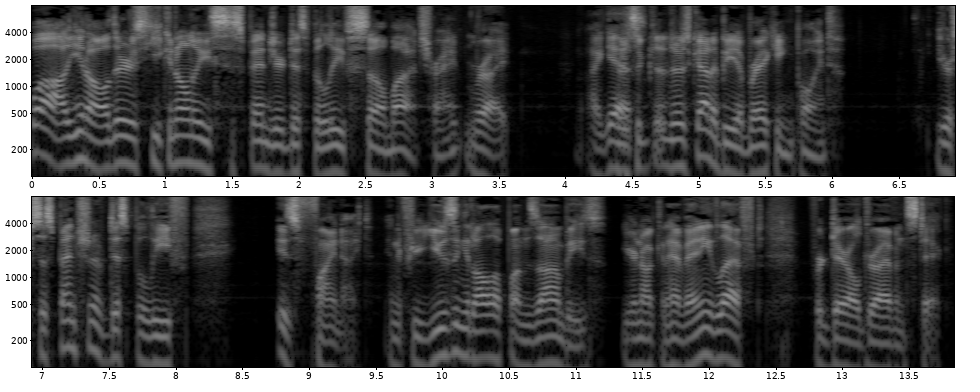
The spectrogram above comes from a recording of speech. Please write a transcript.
Well, you know, there's you can only suspend your disbelief so much, right? Right. I guess there's, there's got to be a breaking point. Your suspension of disbelief is finite, and if you're using it all up on zombies, you're not going to have any left for Daryl driving stick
